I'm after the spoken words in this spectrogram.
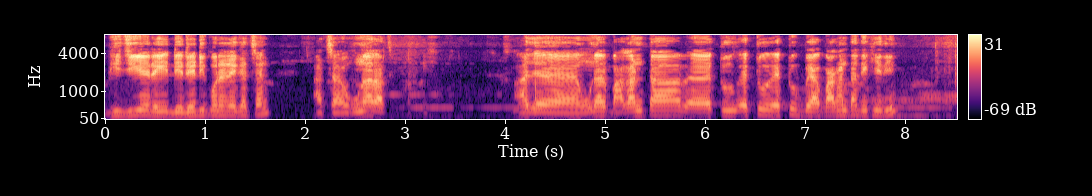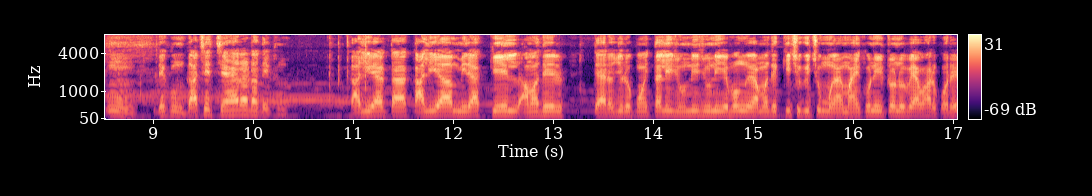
ভিজিয়ে রেডি করে রেখেছেন। আচ্ছা উনার আজ উনার বাগানটা একটু একটু একটু বাগানটা দেখিয়ে দিন হুম। দেখুন গাছের চেহারাটা দেখুন। কালিয়াটা কালিয়া মিরাক্কেল আমাদের তেরো জিরো পঁয়তাল্লিশ উনিশ উনিশ এবং আমাদের কিছু কিছু মাইক্রোনিউটনও ব্যবহার করে।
